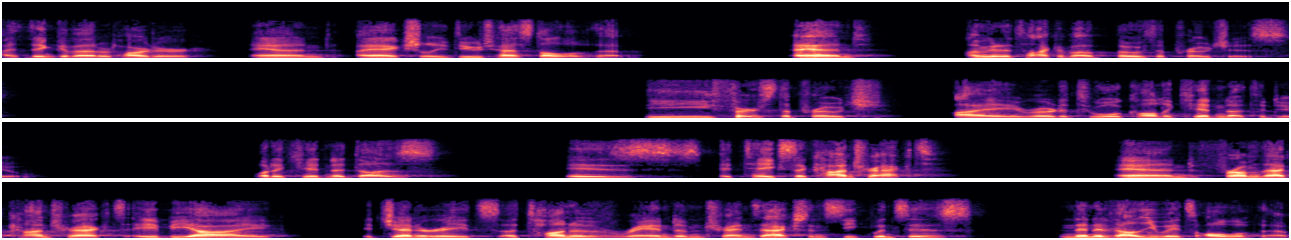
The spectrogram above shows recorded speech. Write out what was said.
I think about it harder and I actually do test all of them. And I'm going to talk about both approaches. The first approach, I wrote a tool called Echidna to do. What Echidna does is it takes a contract, and from that contract's ABI, it generates a ton of random transaction sequences and then evaluates all of them.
